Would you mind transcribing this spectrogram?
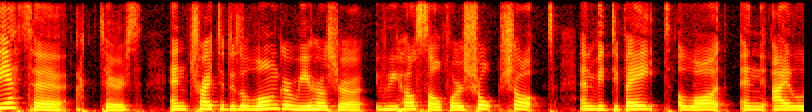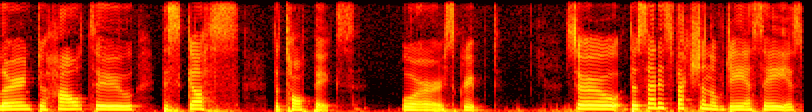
theater actors and try to do the longer rehearsal rehearsal for a short shot, and we debate a lot. And I learned to how to discuss the topics or script. So the satisfaction of JSA is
